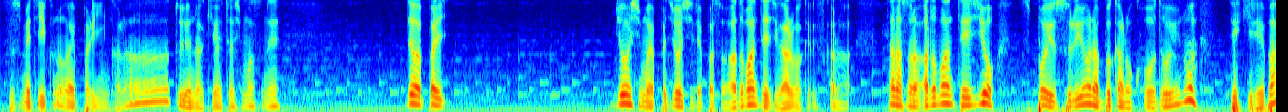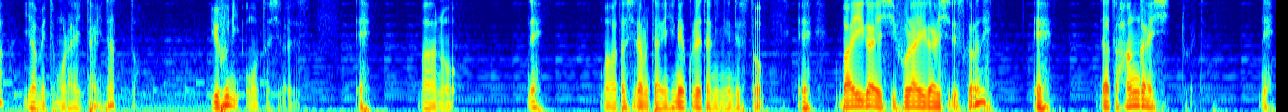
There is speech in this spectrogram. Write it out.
進めていくのがやっぱりいいんかなというような気がいたしますね。ではやっぱり上司もやっぱ上司でやっぱそのアドバンテージがあるわけですから、ただそのアドバンテージをスポイルするような部下の行動というのはできればやめてもらいたいなというふうに思った次第です。え、まああの、ね、まあ私らみたいにひねくれた人間ですと、え、倍返し、フライ返しですからね。え、であと半返しとか言って、ね、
